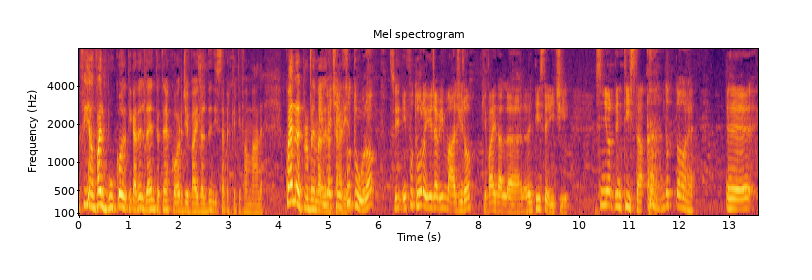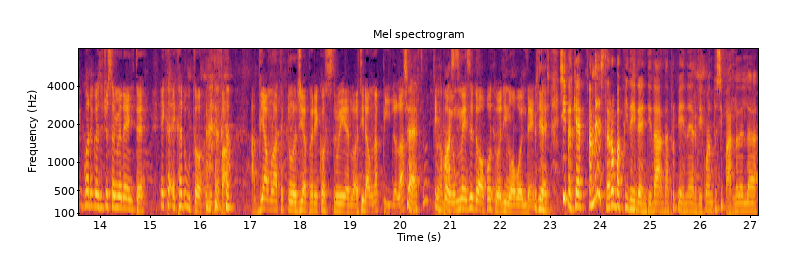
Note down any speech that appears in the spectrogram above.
finché non fai il buco, ti cade il dente, te ne accorgi e vai dal dentista perché ti fa male. Quello è il problema E della invece in carie. futuro, Sì. in futuro io già vi immagino che vai dal, dal dentista e dici Signor dentista, dottore, eh, guarda cosa è successo al mio dente, è, è caduto. E ti fa, abbiamo la tecnologia per ricostruirlo e ti dà una pillola. Certo, E poi un mese dopo tu hai di nuovo il dente. Riesci. Sì, perché a me sta roba qui dei denti dà, dà proprio ai nervi quando si parla del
